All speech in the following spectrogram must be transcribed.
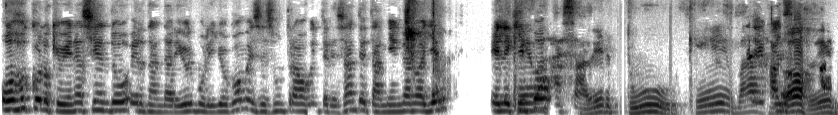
Ojo con lo que viene haciendo Hernán Darío el Bolillo Gómez, es un trabajo interesante. También ganó ayer el equipo. ¿Qué vas a saber tú? ¿Qué vas a saber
